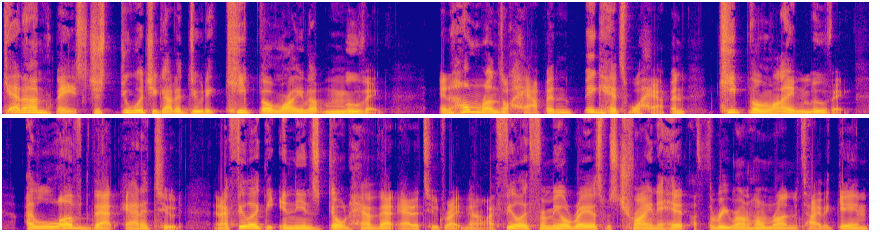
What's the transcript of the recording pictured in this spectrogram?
Get on base. Just do what you got to do to keep the lineup moving. And home runs will happen, big hits will happen keep the line moving. I loved that attitude. And I feel like the Indians don't have that attitude right now. I feel like Franmil Reyes was trying to hit a three run home run to tie the game,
